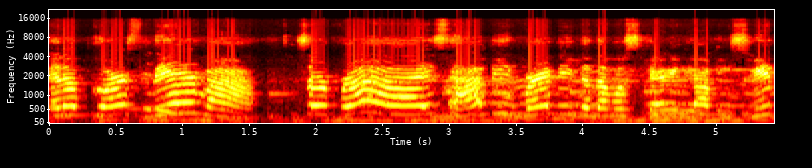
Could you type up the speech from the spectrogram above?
And of course, dear ma, surprise! Happy birthday to the most caring, loving, sweet,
